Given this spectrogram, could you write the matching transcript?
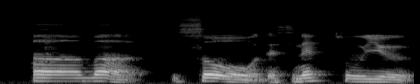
ああ、まあ、そうですね。そういう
